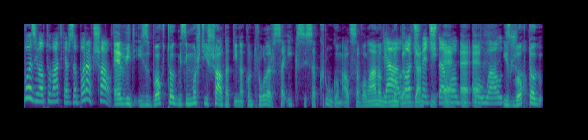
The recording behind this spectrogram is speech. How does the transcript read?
vozim automatik, ja zaborav šalt. E vid, i zbog tog, mislim, možeš ti šaltati na kontroler sa X i sa krugom, ali sa volanom ja, je mnogo elegantniji. Ja, već da e, mogu e, e. u auto I zbog šalt. tog,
